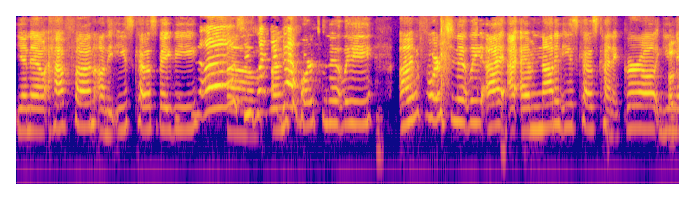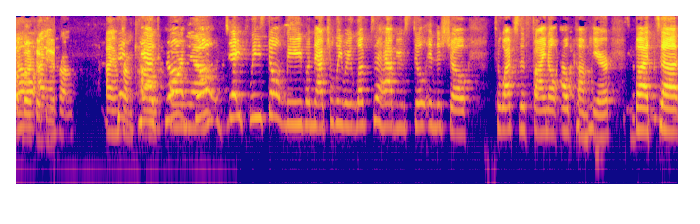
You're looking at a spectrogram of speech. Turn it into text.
You know, have fun on the East Coast, baby. Oh, she's Um, letting you go. Unfortunately, unfortunately, I, I am not an East Coast kind of girl. You I'll know, I am end. from I am from California. Yeah, don't, don't, Jay, please don't leave. And naturally, we love to have you still in the show to watch the final outcome here. But uh,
